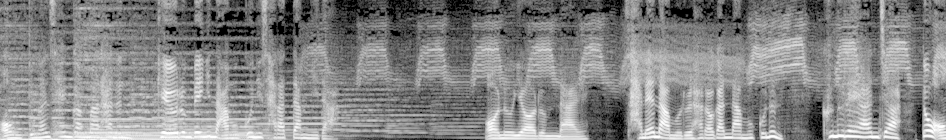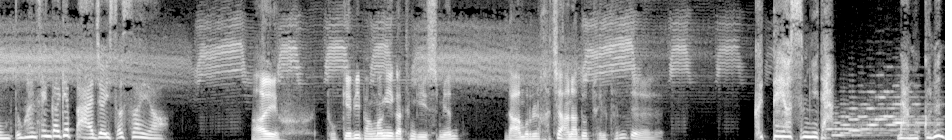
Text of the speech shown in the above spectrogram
엉뚱한 생각만 하는 게으름뱅이 나무꾼이 살았답니다. 어느 여름날 산에 나무를 하러 간 나무꾼은 그늘에 앉아 또 엉뚱한 생각에 빠져 있었어요. 아이고, 도깨비 방망이 같은 게 있으면 나무를 하지 않아도 될 텐데. 그때였습니다. 나무꾼은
